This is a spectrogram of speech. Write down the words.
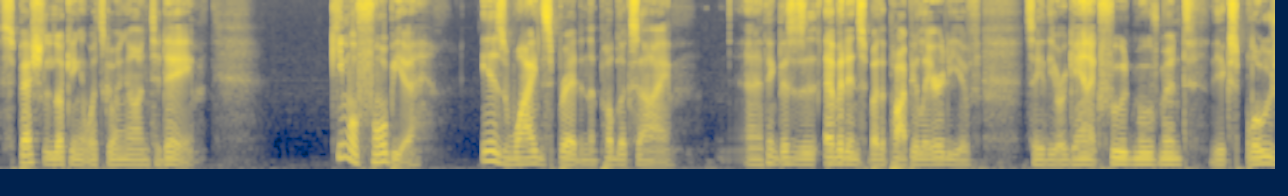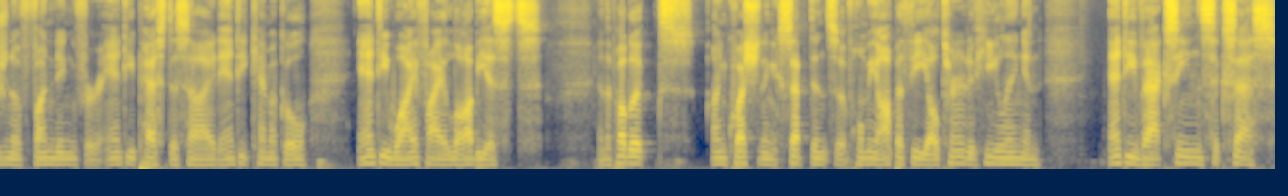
especially looking at what's going on today. Chemophobia is widespread in the public's eye, and I think this is evidenced by the popularity of, say, the organic food movement, the explosion of funding for anti pesticide, anti chemical, anti Wi Fi lobbyists, and the public's unquestioning acceptance of homeopathy, alternative healing, and anti vaccine success.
